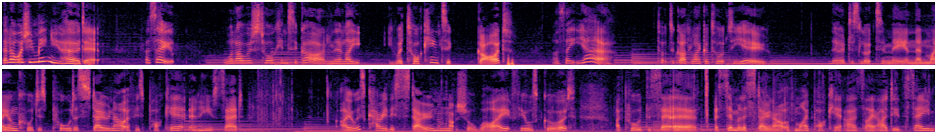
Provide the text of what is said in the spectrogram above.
They're like, what do you mean you heard it? I was like, well, I was talking to God, and they're like, you were talking to God? I was like, yeah, talk to God like I talk to you. They just looked at me, and then my uncle just pulled a stone out of his pocket, and he said, I always carry this stone. I'm not sure why. It feels good. I pulled the, uh, a similar stone out of my pocket. I was like, I do the same.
